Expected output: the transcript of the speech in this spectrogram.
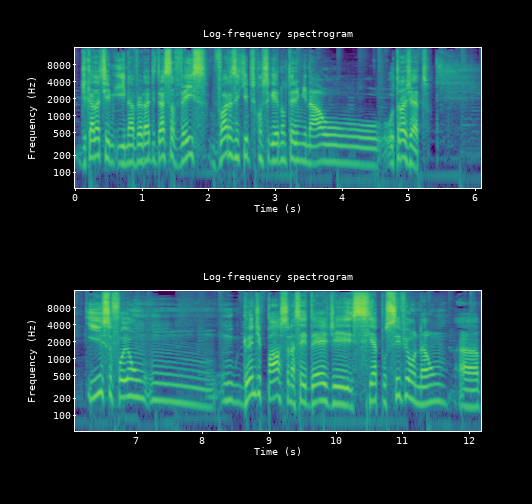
de cada time. E na verdade dessa vez várias equipes conseguiram terminar o, o trajeto. E isso foi um, um, um, grande passo nessa ideia de se é possível ou não uh,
